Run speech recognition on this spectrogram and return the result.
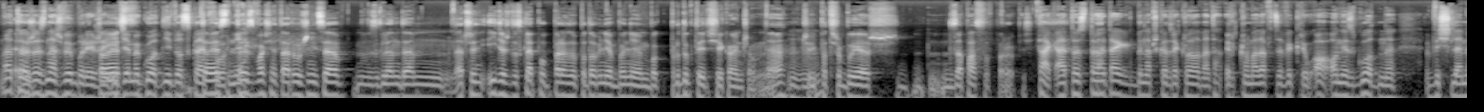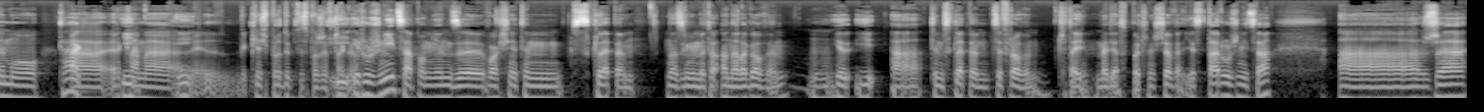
no to już jest nasz wybór, jeżeli jest, idziemy głodni do sklepu. To jest, to jest właśnie ta różnica względem, znaczy idziesz do sklepu prawdopodobnie, bo nie wiem, bo produkty ci się kończą, nie? Mhm. Czyli potrzebujesz zapasów porobić. Tak, a to jest trochę tak, jakby na przykład reklamodawca wykrył, o, on jest głodny, wyślemy mu tak. a, reklamę I, i, e, jakiegoś produktu spożywczego. I, I różnica pomiędzy właśnie tym sklepem, nazwijmy to analogowym, mhm. a tym sklepem cyfrowym, czytaj media społecznościowe, jest ta różnica, a, że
